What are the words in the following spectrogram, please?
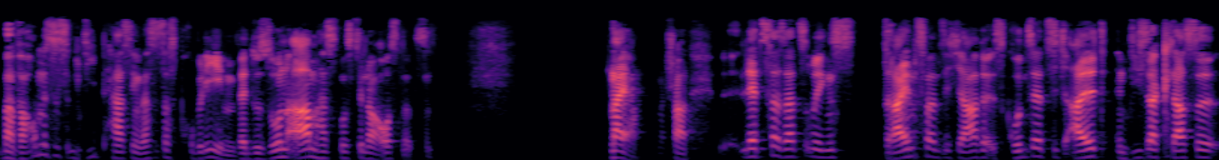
aber warum ist es im Deep Passing? Was ist das Problem? Wenn du so einen Arm hast, musst du den noch ausnutzen. Naja, mal schauen. Letzter Satz übrigens, 23 Jahre ist grundsätzlich alt. In dieser Klasse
